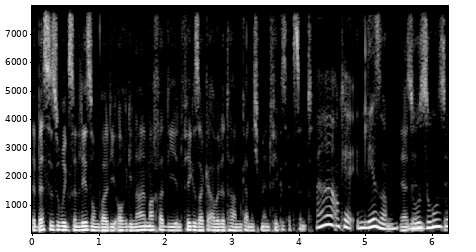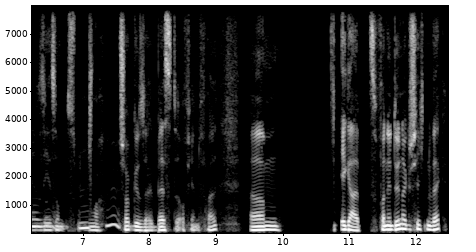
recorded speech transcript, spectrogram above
Der beste ist übrigens in Lesum, weil die Originalmacher, die in Fegesack gearbeitet haben, gar nicht mehr in Fegesack sind. Ah, okay, in Lesum. Ja, so, so, so. In Lesum ist mhm. Schockgesell, beste auf jeden Fall. Ähm, egal, von den Dönergeschichten weg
